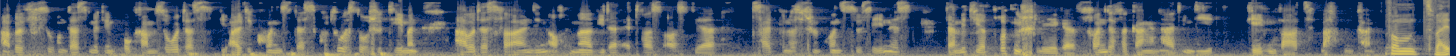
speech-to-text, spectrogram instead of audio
aber wir versuchen das mit dem Programm so, dass die alte Kunst, das kulturhistorische Themen, aber dass vor allen Dingen auch immer wieder etwas aus der zeitgenössischen Kunst zu sehen ist, damit wir Brückenschläge von der Vergangenheit in die Gegenwart machen kann. Vom 2.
